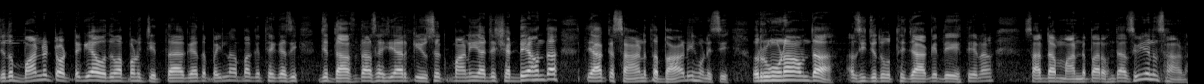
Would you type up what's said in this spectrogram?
ਜਦੋਂ ਬੰਨ ਟੁੱਟ ਗਿਆ, ਉਦੋਂ ਆਪਾਂ ਨੂੰ ਚੇਤਾ ਆ ਗਿਆ ਤਾਂ ਪਹਿਲਾਂ ਆਪਾਂ ਕਿੱਥੇ ਗਏ ਸੀ? ਜੇ 10-10 ਹਜ਼ਾਰ ਕਿਊਸਕ ਪਾਣੀ ਅੱਜ ਛੱਡਿਆ ਹੁੰਦਾ ਤੇ ਆ ਕਿਸਾਨ ਤਾਂ ਬਾਹਰ ਨਹੀਂ ਹੋਣੇ ਸੀ। ਰੋਣਾ ਆਉਂਦਾ। ਅਸੀਂ ਜਦੋਂ ਉੱਥੇ ਜਾ ਕੇ ਦੇਖਦੇ ਨਾ, ਸਾਡਾ ਮਨ ਪਰ ਹੁੰਦਾ, ਅਸੀਂ ਵੀ ਇਨਸਾਨ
